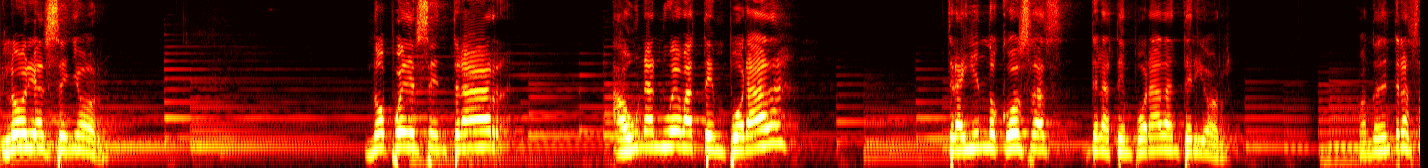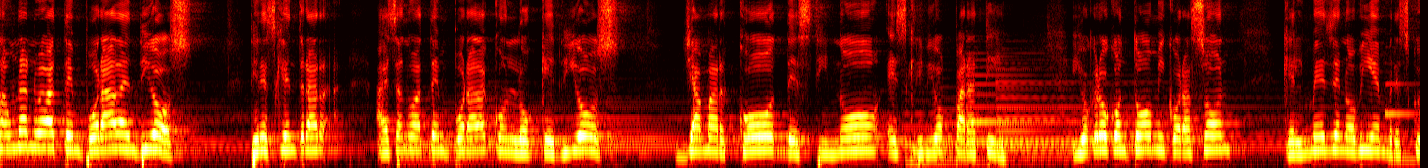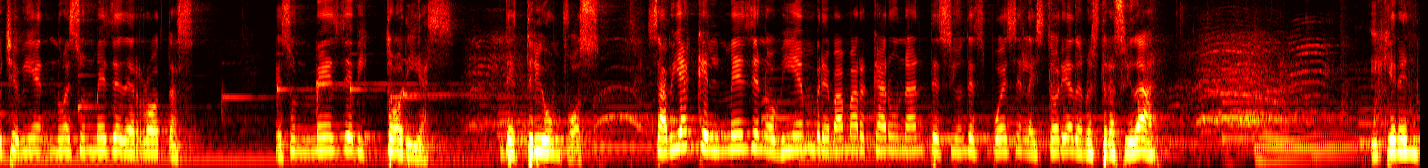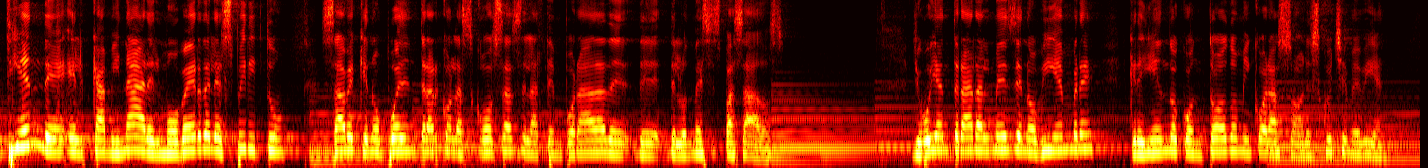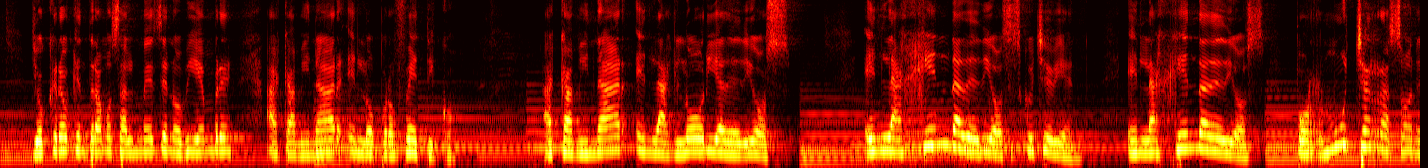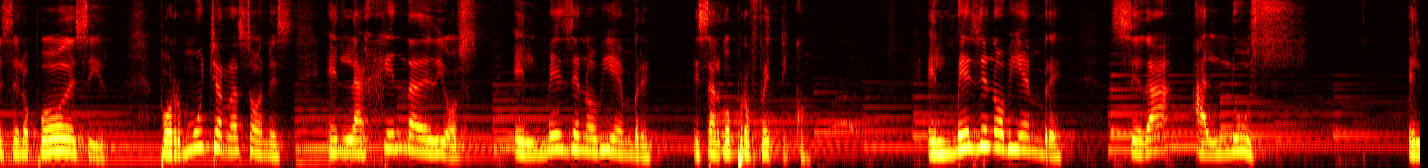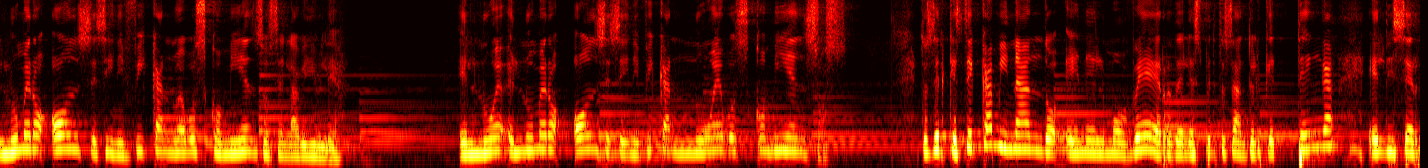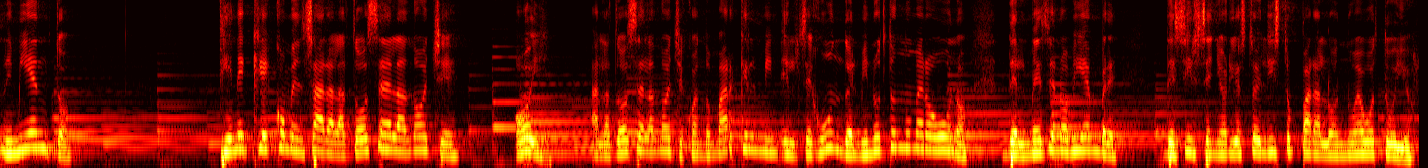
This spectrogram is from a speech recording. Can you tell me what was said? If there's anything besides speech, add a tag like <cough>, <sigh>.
Gloria al Señor. No puedes entrar a una nueva temporada trayendo cosas de la temporada anterior. Cuando entras a una nueva temporada en Dios, tienes que entrar a esa nueva temporada con lo que Dios ya marcó, destinó, escribió para ti. Y yo creo con todo mi corazón que el mes de noviembre, escuche bien, no es un mes de derrotas, es un mes de victorias, de triunfos. ¿Sabía que el mes de noviembre va a marcar un antes y un después en la historia de nuestra ciudad? Y quien entiende el caminar, el mover del Espíritu, sabe que no puede entrar con las cosas de la temporada de, de los meses pasados. Yo voy a entrar al mes de noviembre creyendo con todo mi corazón. Escúcheme bien. Yo creo que entramos al mes de noviembre a caminar en lo profético, a caminar en la gloria de Dios, en la agenda de Dios. Escuche bien, en la agenda de Dios, por muchas razones, se lo puedo decir, por muchas razones, en la agenda de Dios, el mes de noviembre es algo profético. El mes de noviembre se da a luz. El número 11 significa nuevos comienzos en la Biblia. El, número 11 significa nuevos comienzos. Entonces, el que esté caminando en el mover del Espíritu Santo, el que tenga el discernimiento, tiene que comenzar a las 12 de la noche, hoy, a las 12 de la noche, cuando marque el, el segundo, el minuto número uno del mes de noviembre, decir, Señor, yo estoy listo para lo nuevo tuyo.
